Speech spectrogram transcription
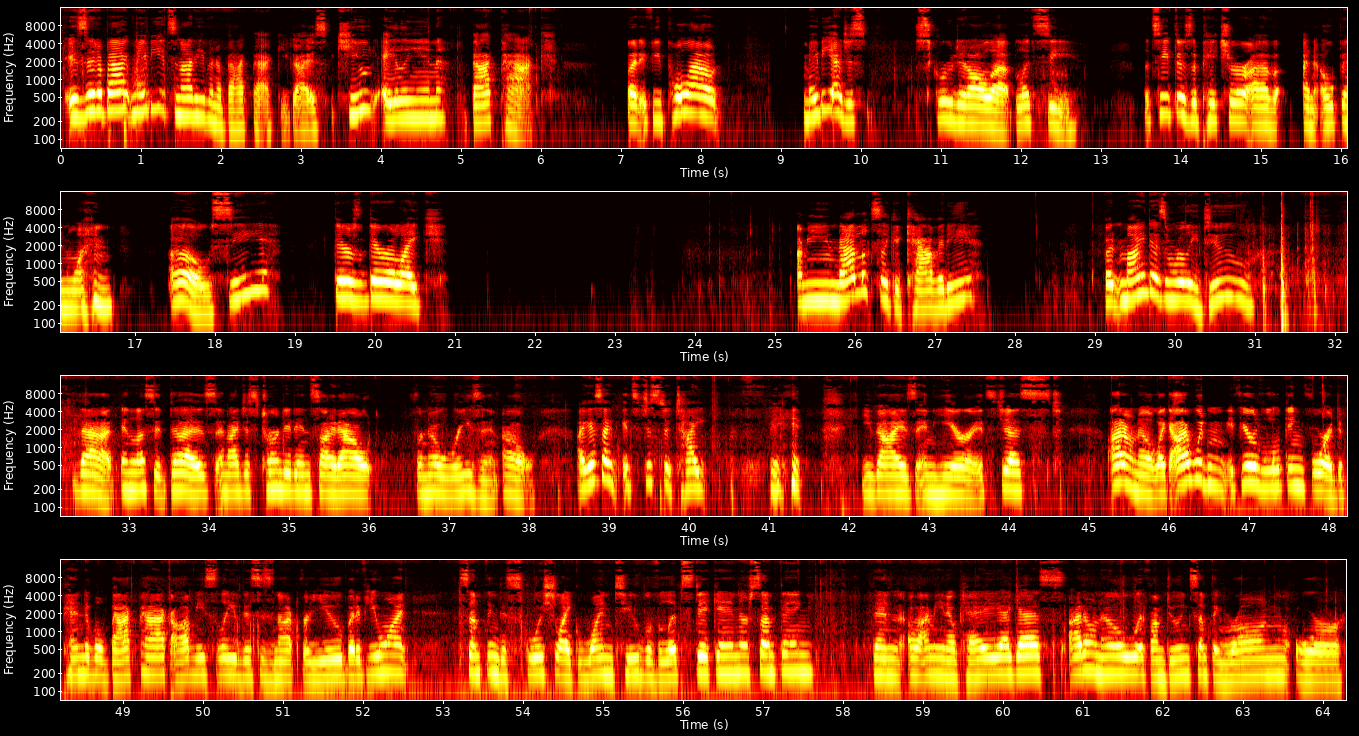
Is it a back? Maybe it's not even a backpack, you guys. Cute alien backpack. But if you pull out... Maybe I just screwed it all up. Let's see. Let's see if there's a picture of an open one. Oh, see? There's, there are like I mean, that looks like a cavity. But mine doesn't really do that unless it does. And I just turned it inside out for no reason. Oh, I guess I it's just a tight fit, you guys, in here. It's just... I don't know, like I wouldn't, if you're looking for a dependable backpack, obviously this is not for you, but if you want something to squish like one tube of lipstick in or something, then, oh, I mean, okay, I guess. I don't know if I'm doing something wrong or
